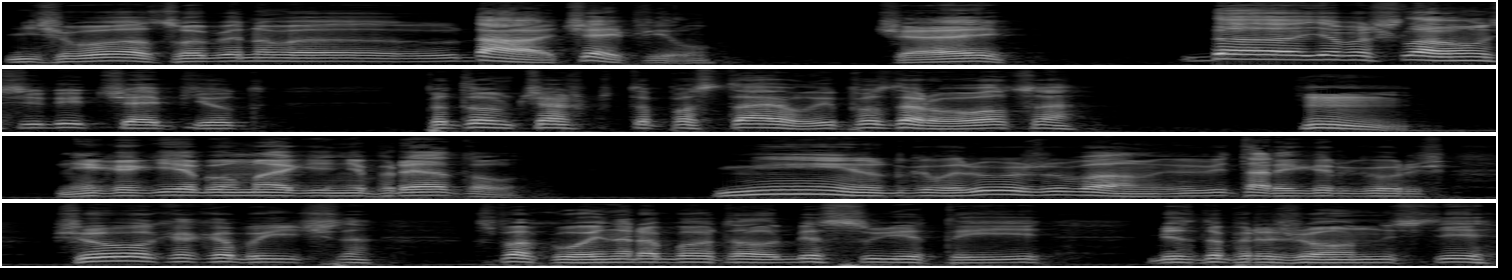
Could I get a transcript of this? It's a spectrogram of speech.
Ничего особенного. Да, чай пил. Чай? Да, я вошла, он сидит, чай пьет. Потом чашку-то поставил и поздоровался. Хм, никакие бумаги не прятал? Нет, говорю же вам, Виталий Григорьевич, все как обычно. Спокойно работал, без суеты, без напряженности.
